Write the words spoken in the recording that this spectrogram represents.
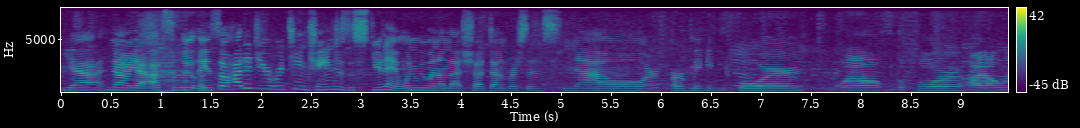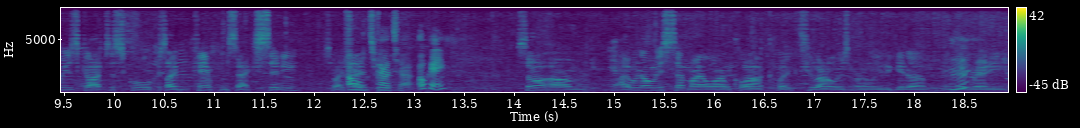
Yeah, no, yeah, absolutely. and so, how did your routine change as a student when we went on that shutdown versus now, or, or maybe before? Well, before I always got to school because I came from Sac City, so I transferred. Oh, gotcha. Okay. So um, I would always set my alarm clock like two hours early to get up and get Mhm. ready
